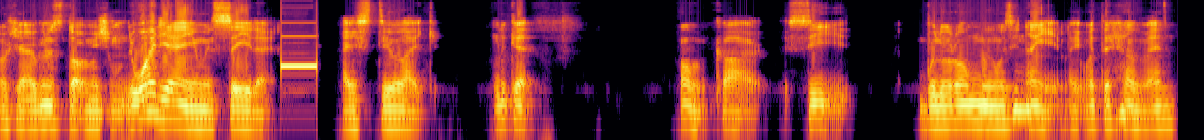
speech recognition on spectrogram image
Okay, I'm gonna stop mentioning. Why did I even say that? I still like, look at, oh god, see, bulu roma masih naik, like what the hell man?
